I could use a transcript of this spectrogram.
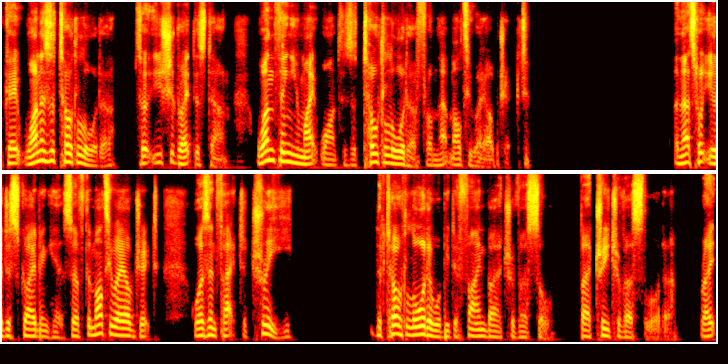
Okay, one is a total order. So you should write this down. One thing you might want is a total order from that multi-way object. And that's what you're describing here. So if the multi-way object was in fact a tree, the total order will be defined by a traversal, by a tree traversal order, right?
